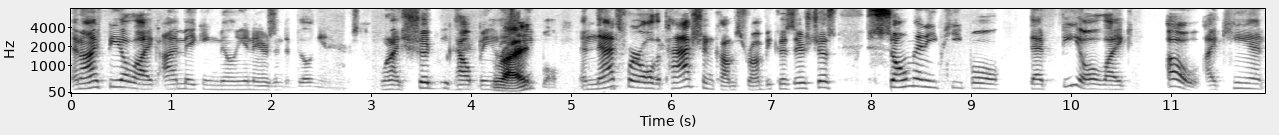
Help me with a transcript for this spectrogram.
And I feel like I'm making millionaires into billionaires when I should be helping right. people. And that's where all the passion comes from because there's just so many people that feel like, oh, I can't,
